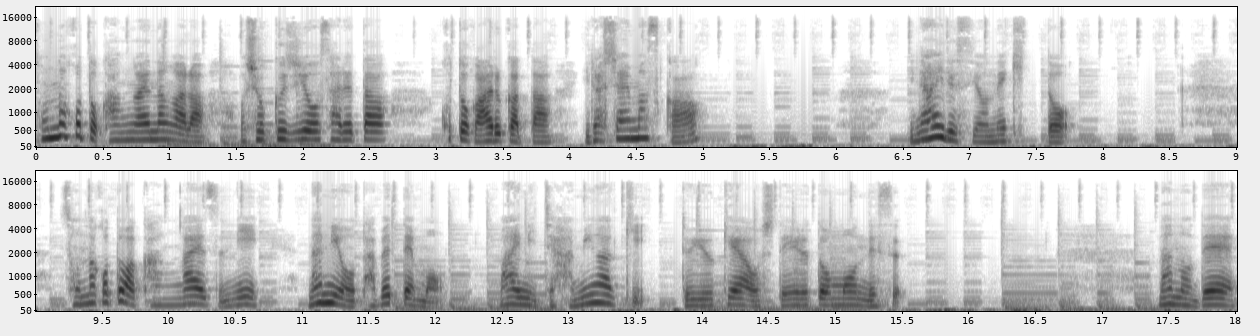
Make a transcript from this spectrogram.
そんなこと考えながらお食事をされたことがある方いらっしゃいますか？いないですよね、きっと。そんなことは考えずに何を食べても毎日歯磨きというケアをしていると思うんです。なので、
